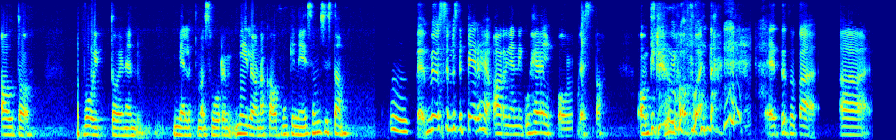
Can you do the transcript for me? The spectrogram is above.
autovoittoinen, mielettömän suuri miljoonakaupunki, niin semmoisista mm. myös semmoisesta perhearjen niin kuin helppoudesta on pitänyt luopua, että, että, tota, uh,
